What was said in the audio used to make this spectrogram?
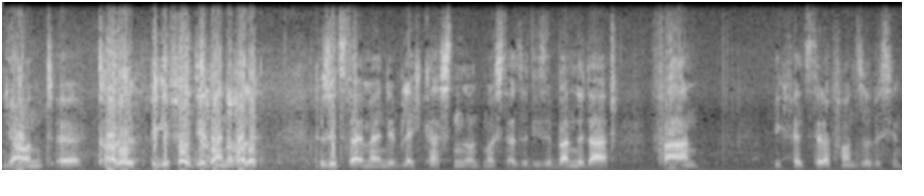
Ja, und äh, Traudel, wie gefällt dir deine Rolle? Du sitzt da immer in dem Blechkasten und musst also diese Bande da fahren. Wie gefällt es dir davon so ein bisschen?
